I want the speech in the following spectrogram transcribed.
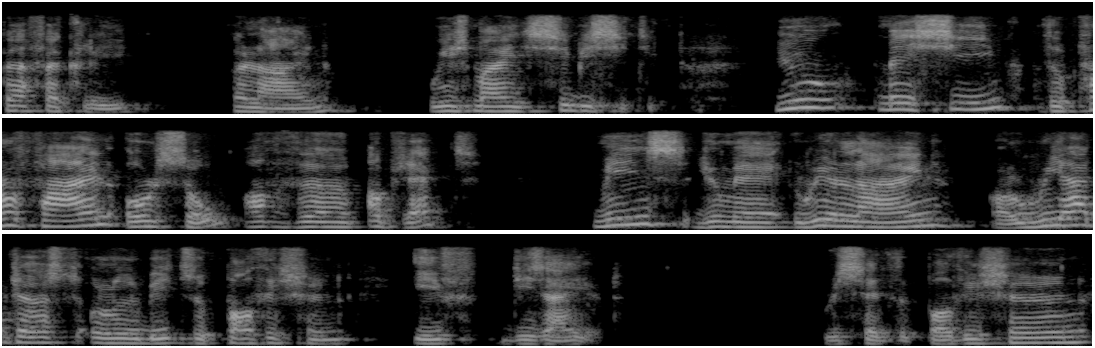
perfectly aligned with my CBCT. You may see the profile also of the object, means you may realign or readjust a little bit the position if desired. Reset the position,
